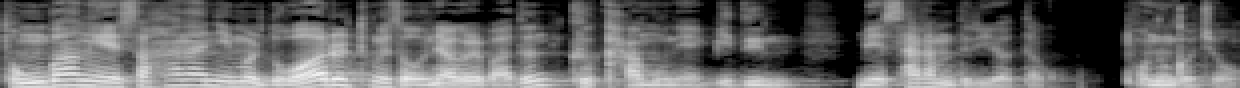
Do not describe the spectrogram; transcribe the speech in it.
동방에서 하나님을 노아를 통해서 언약을 받은 그 가문의 믿음의 사람들이었다고 보는 거죠.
